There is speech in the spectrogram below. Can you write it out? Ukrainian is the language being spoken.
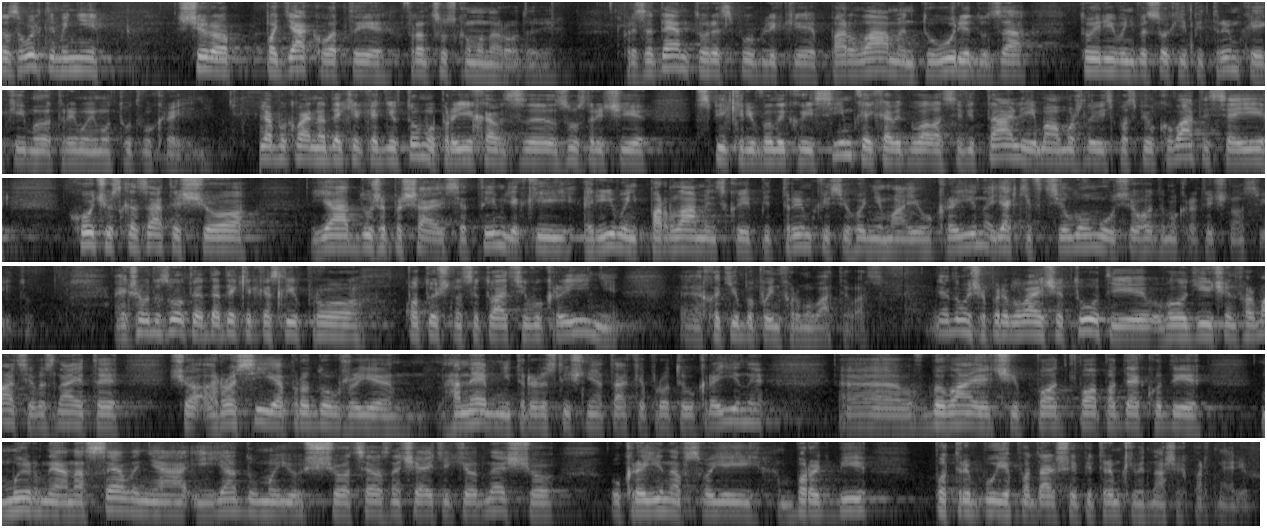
дозвольте мені щиро подякувати французькому народові, президенту республіки, парламенту, уряду за той рівень високої підтримки, який ми отримуємо тут в Україні. Я буквально декілька днів тому приїхав з зустрічі спікерів Великої Сімки, яка відбувалася в Італії, мав можливість поспілкуватися. І хочу сказати, що я дуже пишаюся тим, який рівень парламентської підтримки сьогодні має Україна, як і в цілому усього демократичного світу. А якщо ви дозволите де- декілька слів про поточну ситуацію в Україні, е, хотів би поінформувати вас. Я думаю, що перебуваючи тут і володіючи інформацією, ви знаєте, що Росія продовжує ганебні терористичні атаки проти України, е, вбиваючи по- по- подекуди мирне населення. І я думаю, що це означає тільки одне: що Україна в своїй боротьбі потребує подальшої підтримки від наших партнерів.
